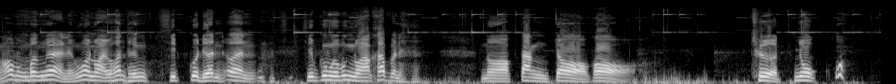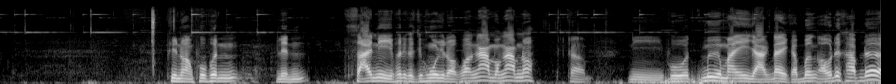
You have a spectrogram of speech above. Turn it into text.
เนาะมึงเบิ่งเด้อเนี่ยงัวหน่อยพันถึง10กว่าเดือนเอิ้น10กว่ามือเบิ่งนอกครับอันนี้นอกตั้งจ้อก็เชิดยกโอ้พี่น้องผู้เพิ่นเล่น สายนี่เพิ่นก็สิฮู้อยู่ดอกว่างามบ่งามเนาะครับนี่ผู้มือใหม่อยากได้ก็เบิ่งเอาเด้อครับ เด้อ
